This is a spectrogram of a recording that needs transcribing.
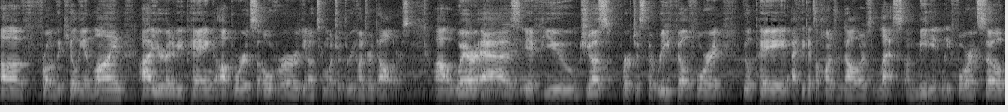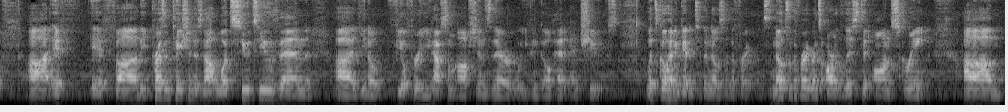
of from the Kilian line, uh, you're going to be paying upwards over, you know, $200, $300. Uh, whereas if you just purchase the refill for it, you'll pay, I think it's $100 less immediately for it. So uh, if, if uh, the presentation is not what suits you, then uh, you know, feel free, you have some options there what you can go ahead and choose. Let's go ahead and get into the notes of the fragrance. The notes of the fragrance are listed on screen. Um,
